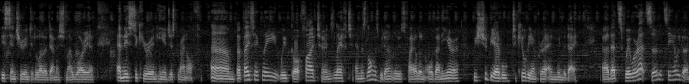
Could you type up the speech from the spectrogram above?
this Centurion did a lot of damage to my Warrior, and this Securian here just ran off. Um, but basically, we've got five turns left, and as long as we don't lose Phelan or Vaniera, we should be able to kill the Emperor and win the day. Uh, that's where we're at, so let's see how we go.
